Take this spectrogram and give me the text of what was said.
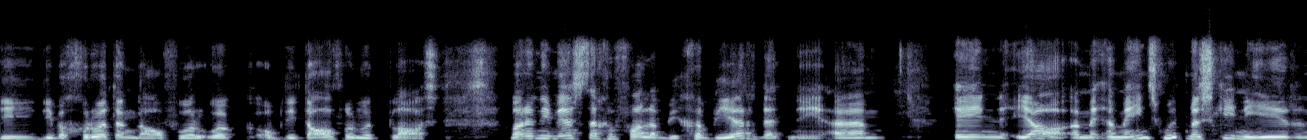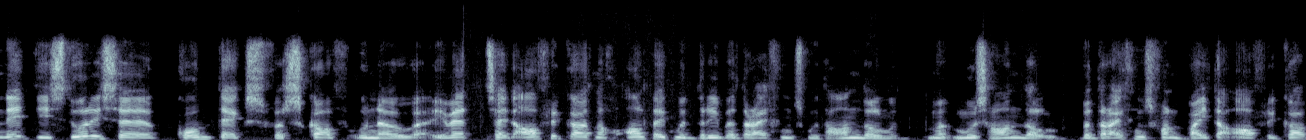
die die begroting daarvoor ook op die tafel moet plaas. Maar in die meeste gevalle gebeur dit nie. Ehm um, En ja, 'n mens moet miskien hier net historiese konteks verskaf hoe nou, jy weet, Suid-Afrika het nog altyd met drie bedreigings moet handel, moet moes handel. Bedreigings van buite Afrika,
